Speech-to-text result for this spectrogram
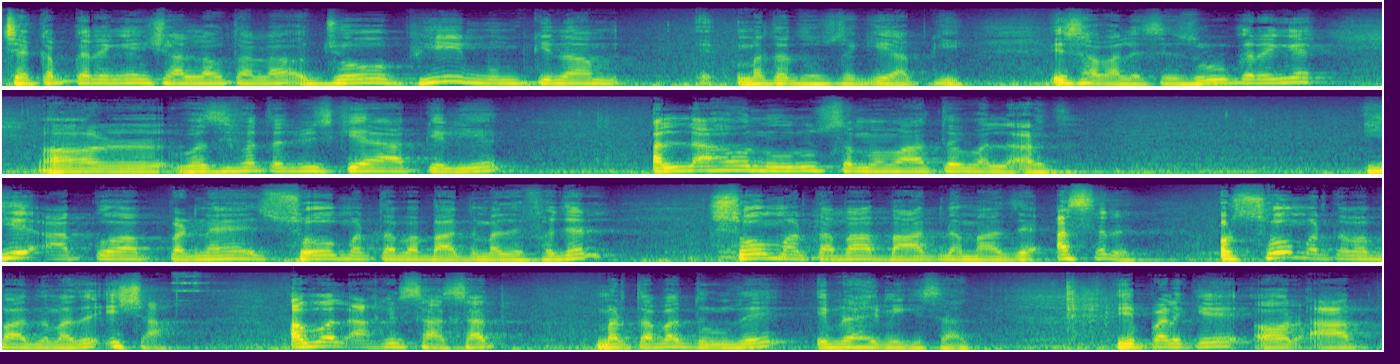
चेकअप करेंगे इन ताला। जो भी मुमकिन मदद हो सके आपकी, इस हवाले से ज़रूर करेंगे। और वजीफ़ा तजवीज़ किया है आपके लिए। अल्लाह नूर समावत वल अर्द। ये आपको आप पढ़ना है, सौ मरतबा बाद नमाज़ फजर, सौ मरतबा बाद नमाज़ असर, और सौ मरतबा बाद नमाज़ इशा। अव्वल, आखिर, साथ साथ। मरतबा, दरूद इब्राहिमी के साथ। ये पढ़ के और आप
